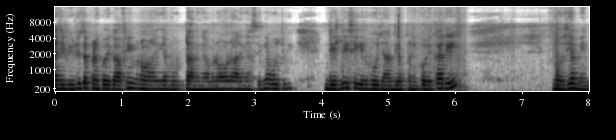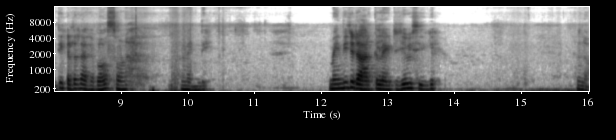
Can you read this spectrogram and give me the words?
ਹਜੇ ਵੀਡੀਓ ਤਾਂ ਆਪਣੇ ਕੋਲੇ ਕਾਫੀ ਬਣਾਉਣ ਵਾਲੀਆਂ ਬੂਟਾਂ ਦੀਆਂ ਬਣਾਉਣ ਵਾਲੀਆਂ ਸੀਗੀਆਂ, ਉਹ 'ਚ ਵੀ ਡੇਲੀ ਸੇਲ ਹੋ ਜਾਂਦੀ ਆਪਣੇ ਕੋਲੇ ਘਰ। ਹੀ ਲੋ ਜੀ ਆਹ ਮਹਿੰਦੀ ਕਲਰ ਆ ਗਿਆ, ਬਹੁਤ ਸੋਹਣਾ। ਮਹਿੰਦੀ। ਮਹਿੰਦੀ 'ਚ ਡਾਰਕ ਲਾਈਟ ਜਿਹੇ ਵੀ ਸੀਗੇ। ਲੋ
